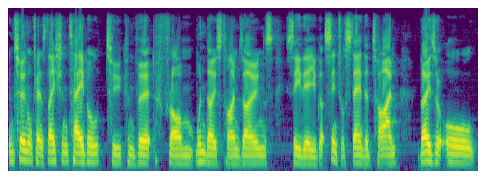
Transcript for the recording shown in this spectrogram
internal translation table to convert from Windows time zones. See there, you've got Central Standard Time. Those are all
